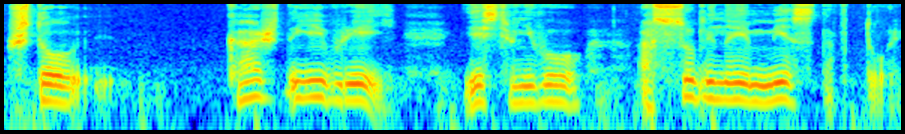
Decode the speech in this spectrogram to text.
что каждый еврей есть у него особенное место в Торе.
